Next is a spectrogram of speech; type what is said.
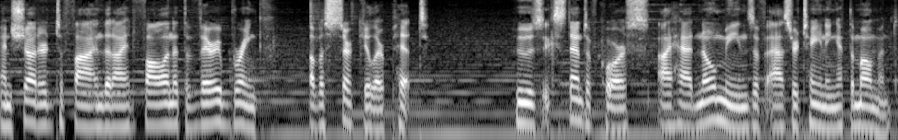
and shuddered to find that I had fallen at the very brink of a circular pit, whose extent, of course, I had no means of ascertaining at the moment.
